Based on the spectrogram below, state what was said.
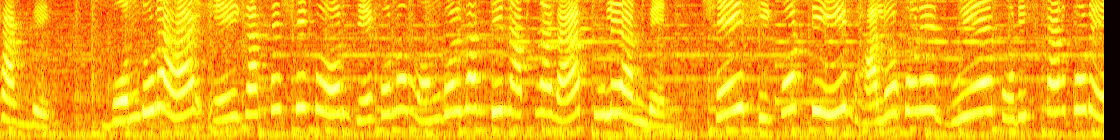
থাকবে। বন্ধুরা, এই গাছের শিকড় যে কোনো মঙ্গলবার দিন আপনারা তুলে আনবেন। সেই শিকড়টি ভালো করে ধুয়ে, পরিষ্কার করে,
